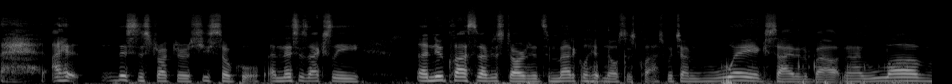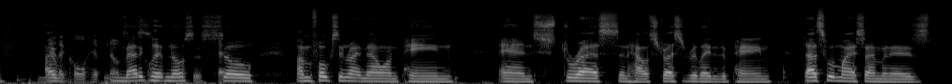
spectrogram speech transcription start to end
I had this instructor. She's so cool, and this is actually a new class that I've just started. It's a medical hypnosis class, which I'm way excited about, and I love. I- Medical hypnosis. Medical hypnosis. Okay. So I'm focusing right now on pain and stress and how stress is related to pain. That's what my assignment is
